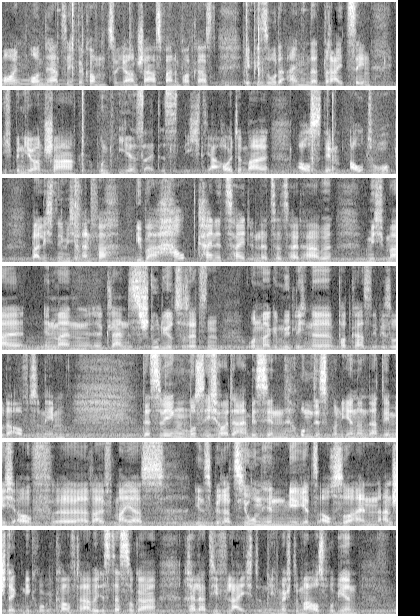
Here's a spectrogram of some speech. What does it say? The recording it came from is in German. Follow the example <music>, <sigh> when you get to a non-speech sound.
Moin und herzlich willkommen zu Jörn Schars feinem Podcast, Episode 113. Ich bin Jörn Schaar und ihr seid es nicht. Ja, heute mal aus dem Auto, weil ich nämlich einfach überhaupt keine Zeit in letzter Zeit habe, mich mal in mein äh, kleines Studio zu setzen und mal gemütlich eine Podcast-Episode aufzunehmen. Deswegen muss ich heute ein bisschen umdisponieren und nachdem ich auf äh, Ralf Meyers Inspiration hin mir jetzt auch so ein Ansteckmikro gekauft habe, ist das sogar relativ leicht. Und ich möchte mal ausprobieren,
